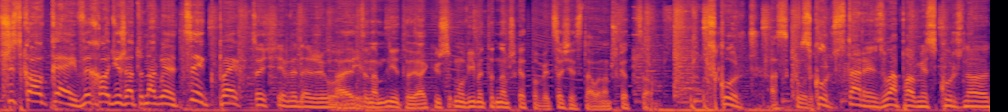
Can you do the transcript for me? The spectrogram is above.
wszystko okej, wychodzisz, a tu nagle cyk, pech, coś się wydarzyło. Ale to nam, nie, to jak już mówimy, to na przykład powiedz, co się stało, na przykład co? Skurcz. A skurcz? Skurcz, stary, złapał mnie skurcz, no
